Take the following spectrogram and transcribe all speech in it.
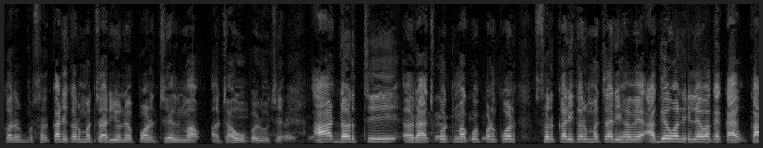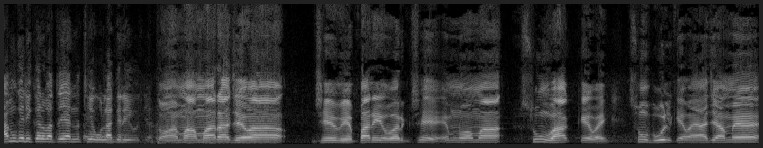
કર- સરકારી કર્મચારીઓને પણ જેલમાં જવું પડ્યું છે. આ ડરથી રાજકોટમાં કોઈ પણ કોણ સરકારી કર્મચારી હવે આગેવાની લેવા કે કામ- કામગીરી કરવા તૈયાર નથી એવું લાગી રહ્યું છે? તો આમાં અમારા જેવા જે વેપારી વર્ગ છે એમનું આમાં શું વાક કહેવાય શું ભૂલ કહેવાય? આજે અમે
